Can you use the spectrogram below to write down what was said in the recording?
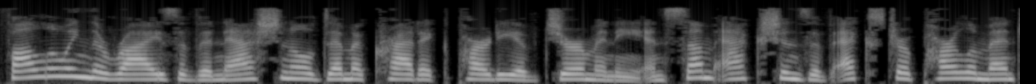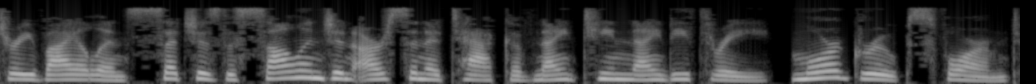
Following the rise of the National Democratic Party of Germany and some actions of extra-parliamentary violence such as the Solingen arson attack of 1993, more groups formed.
